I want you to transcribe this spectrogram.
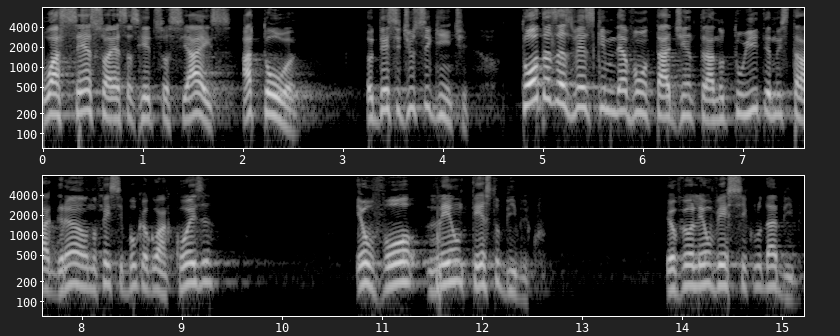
o acesso a essas redes sociais à toa. Eu decidi o seguinte: todas as vezes que me der vontade de entrar no Twitter, no Instagram, no Facebook, alguma coisa, eu vou ler um texto bíblico. Eu vou ler um versículo da Bíblia.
